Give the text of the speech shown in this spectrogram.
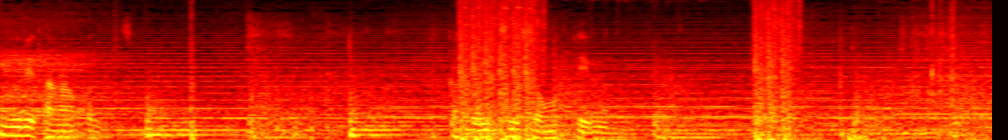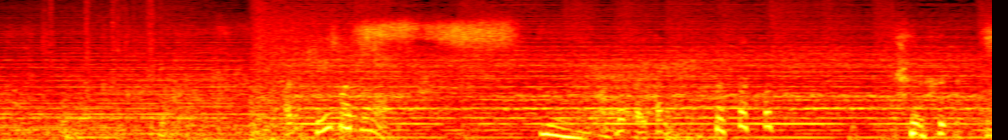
すぐ揺れたな、こいつ。学校一年生を持っているのに。あれ、霧島かなあ、どっかいたす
